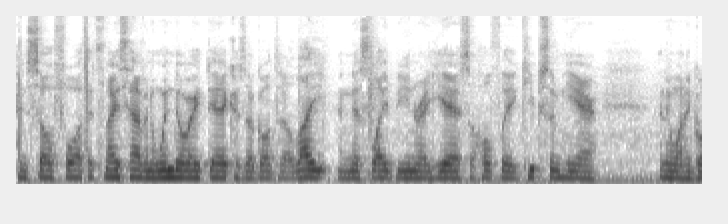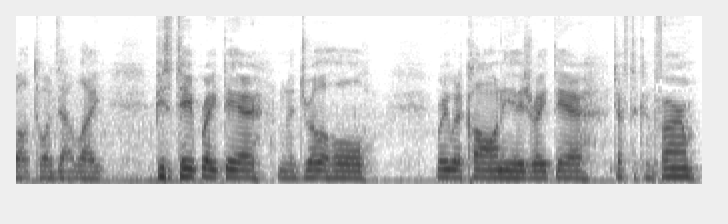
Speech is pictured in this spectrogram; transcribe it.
and so forth. It's nice having a window right there because they'll go to the light and this light being right here. So hopefully it keeps them here and they want to go out towards that light. Piece of tape right there. I'm gonna drill a hole right where the colony is right there just to confirm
